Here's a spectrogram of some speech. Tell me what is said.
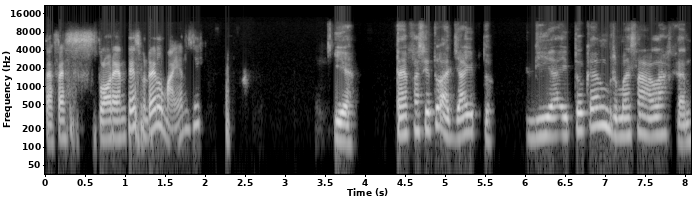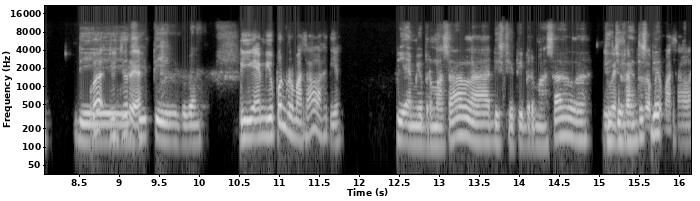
TFS Florente sebenarnya lumayan sih. Iya, Tevez itu ajaib tuh. Dia itu kan bermasalah kan di Gua jujur ya, City gitu kan. Di MU pun bermasalah dia. Di MU bermasalah, di City bermasalah, di, di Juventus juga bermasalah.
